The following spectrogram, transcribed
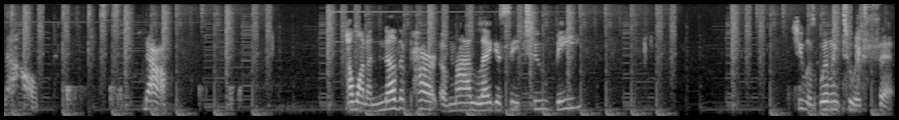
No. No. I want another part of my legacy to be. She was willing to accept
